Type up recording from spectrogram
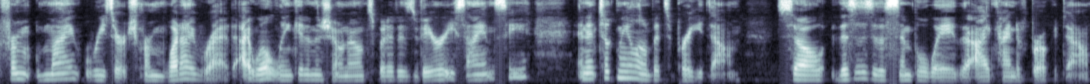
from my research from what i read i will link it in the show notes but it is very sciencey and it took me a little bit to break it down so this is the simple way that i kind of broke it down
